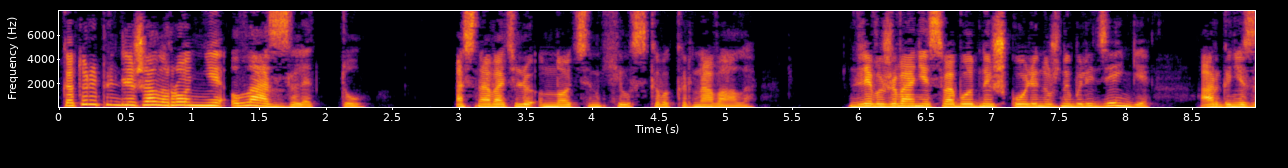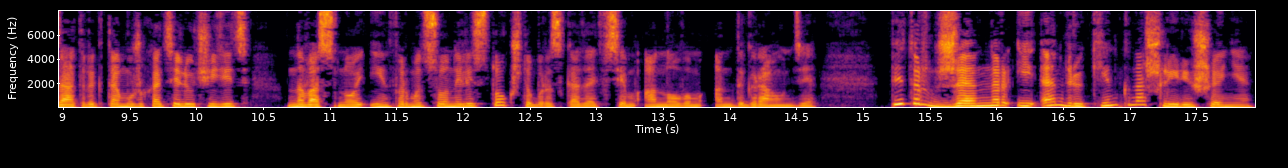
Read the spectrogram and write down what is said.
который принадлежал Ронни Лазлетту, основателю Ноттинг-Хиллского карнавала. Для выживания свободной школе нужны были деньги, а организаторы к тому же хотели учредить новостной и информационный листок, чтобы рассказать всем о новом андеграунде. Питер Дженнер и Эндрю Кинг нашли решение.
